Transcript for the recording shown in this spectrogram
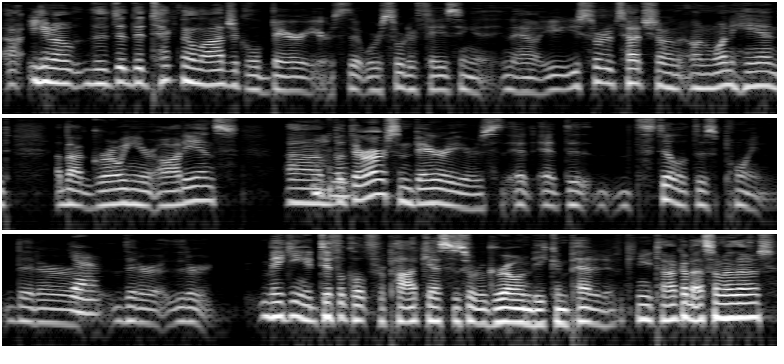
Uh, you know the, the, the technological barriers that we're sort of facing now. You, you sort of touched on on one hand about growing your audience. Um, mm-hmm. But there are some barriers at, at the still at this point that are yeah. that are that are making it difficult for podcasts to sort of grow and be competitive. Can you talk about some of those?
